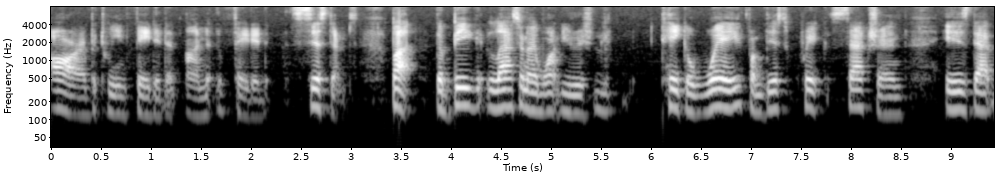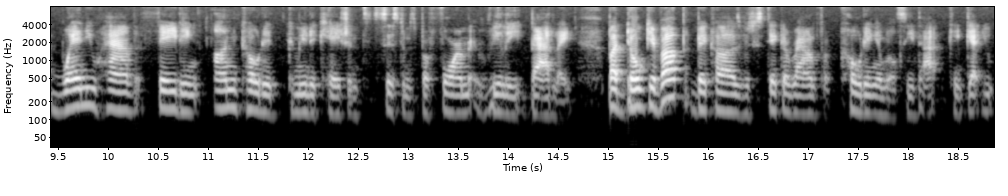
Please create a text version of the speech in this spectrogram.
are between faded and unfaded systems. But the big lesson I want you to take away from this quick section is that when you have fading, uncoded communication systems perform really badly. But don't give up because we stick around for coding and we'll see that can get you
